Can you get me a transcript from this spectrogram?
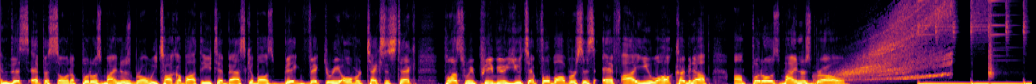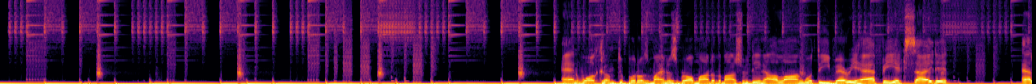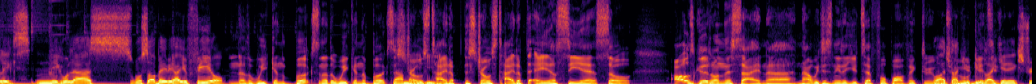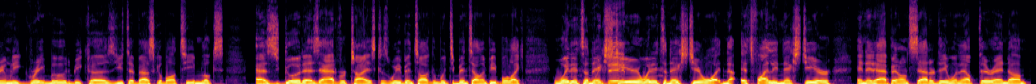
In this episode of Puros Miners, bro, we talk about the UTEP basketball's big victory over Texas Tech. Plus, we preview UTEP football versus FIU. All coming up on Puros Miners, bro. And welcome to Puros Miners, bro. Mondo the Monster Medina, along with the very happy, excited Alex Nicolas. What's up, baby? How you feel? Another week in the books. Another week in the books. The Nah, Stros tied up. The Stros tied up the ALCS. So all's good on this side. And, uh, now we just need a UTEP football victory. Well, I thought you'd be like to. in an extremely great mood because UTEP basketball team looks as good as advertised. Because we've been talking, we've been telling people like, wait until next year, wait until next year. What? It's finally next year, and it happened on Saturday. Went up there and um,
